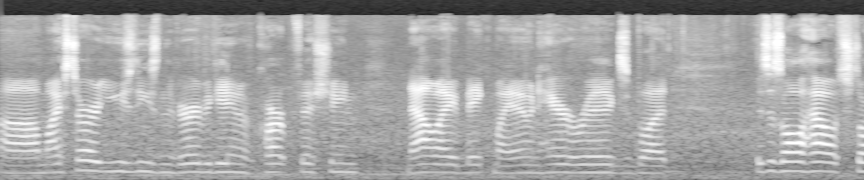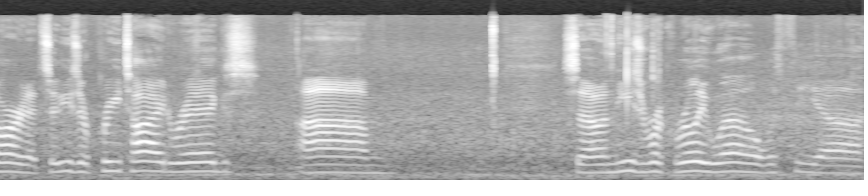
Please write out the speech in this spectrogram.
Um, I started using these in the very beginning of carp fishing. Now I make my own hair rigs, but this is all how it started. So these are pre-tied rigs. Um, so and these work really well with the uh,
